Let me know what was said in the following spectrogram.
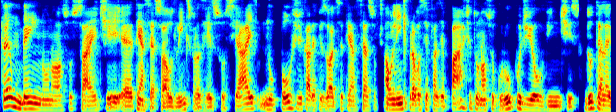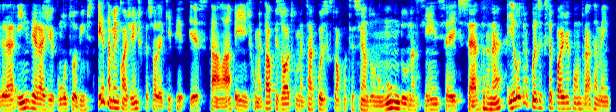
também no nosso site é, tem acesso aos links para as redes sociais. No post de cada episódio você tem acesso ao link para você fazer parte do nosso grupo de ouvintes do Telegram e interagir com outros ouvintes e também com a gente, o pessoal da equipe está lá, e a gente comentar episódios, comentar coisas que estão acontecendo no mundo, na ciência, etc, né? E outra coisa que você pode encontrar também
